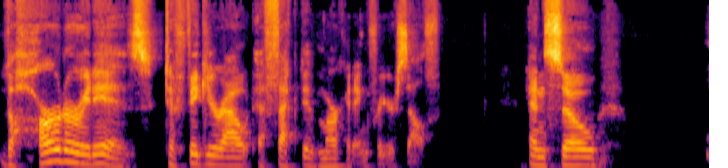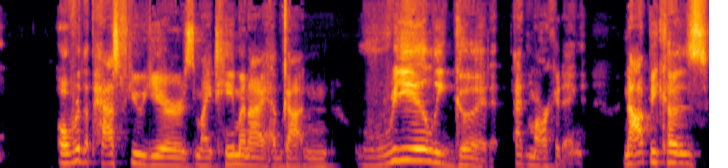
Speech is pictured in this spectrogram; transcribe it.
the harder it is to figure out effective marketing for yourself. And so over the past few years, my team and I have gotten really good at marketing, not because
